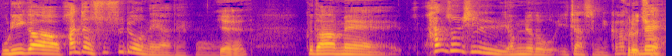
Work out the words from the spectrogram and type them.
우리가 환전 수수료 내야 되고 예. 그 다음에 환손실 염려도 있지 않습니까? 그렇죠. 근데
